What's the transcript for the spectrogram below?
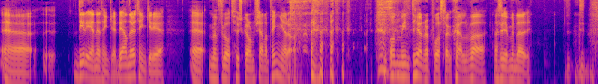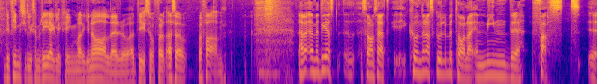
Eh, det är det ena jag tänker. Det andra jag tänker är, eh, men förlåt, hur ska de tjäna pengar då? Om de inte gör några påslag själva. Alltså jag menar, det, det, finns ju liksom regler kring marginaler och att det är så för att, alltså vad fan. Nej, men dels sa de så här att kunderna skulle betala en mindre fast eh,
